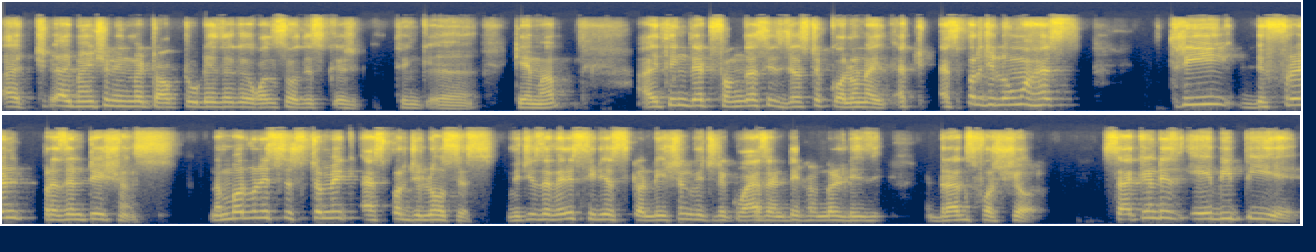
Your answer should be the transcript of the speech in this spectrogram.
actually, I mentioned in my talk two days ago also this thing uh, came up. I think that fungus is just a colonized. Aspergilloma has three different presentations. Number one is systemic aspergillosis, which is a very serious condition which requires antifungal drugs for sure. Second is ABPA,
